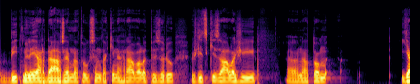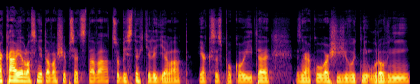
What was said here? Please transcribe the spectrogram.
být miliardářem, na to už jsem taky nahrával epizodu, vždycky záleží uh, na tom, jaká je vlastně ta vaše představa, co byste chtěli dělat, jak se spokojíte s nějakou vaší životní úrovní,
